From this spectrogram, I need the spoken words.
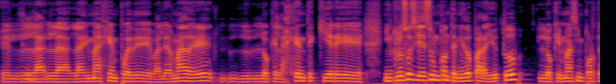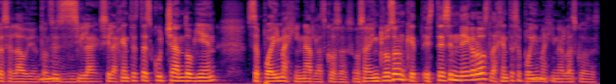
la, la, imagen puede valer madre, lo que la gente quiere, incluso si es un contenido para YouTube, lo que más importa es el audio. Entonces, si, la, si la gente está escuchando bien, se puede imaginar las cosas. O sea, incluso aunque estés en negros, la gente se puede imaginar las cosas.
